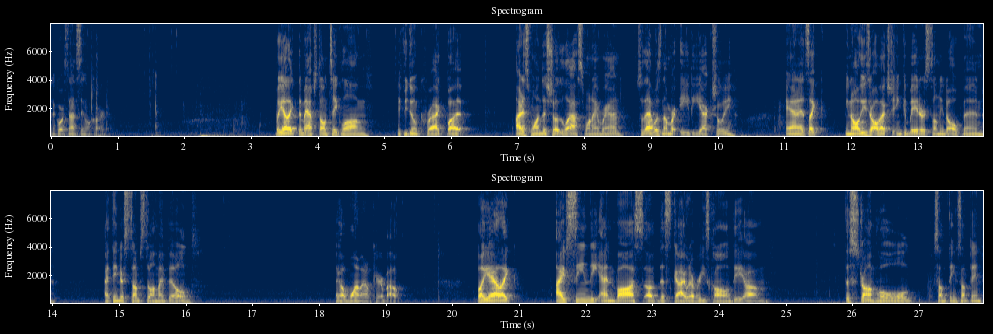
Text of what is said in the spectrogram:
of course, not a single card. But yeah, like the maps don't take long if you do them correct, but I just wanted to show the last one I ran. So that was number 80 actually. And it's like, you know, these are all extra incubators, still need to open. I think there's some still on my build. I got one I don't care about. But yeah, like I've seen the end boss of this guy, whatever he's called, the um, the stronghold something something.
